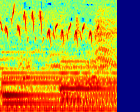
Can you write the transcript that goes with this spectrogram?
Música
